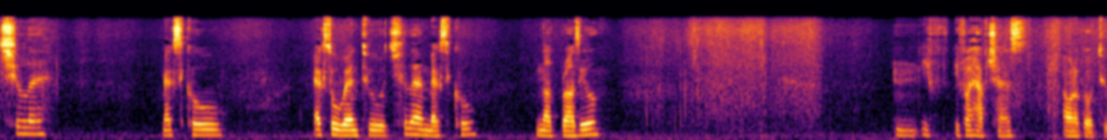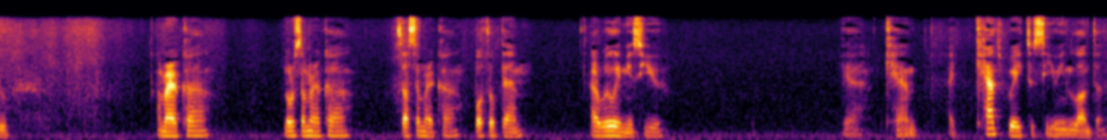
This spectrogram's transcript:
Chile, Mexico. EXO went to Chile and Mexico, not Brazil. Mm, if if I have chance, I want to go to America, North America, South America, both of them. I really miss you. Yeah, can't I can't wait to see you in London.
